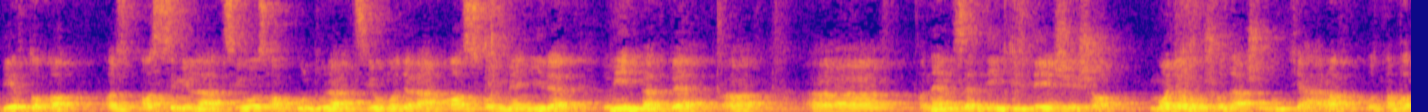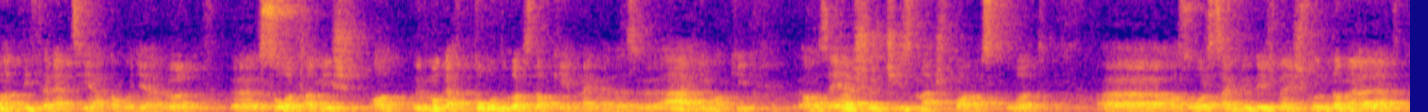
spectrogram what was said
birtoka. Az asszimiláció, az akkulturáció magyarán az, hogy mennyire lépett be a, a, a nemzetépítés és a magyarosodás útjára, ott már vannak differenciák, ahogy erről szóltam is. A önmagát Tóth gazdaként megnevező Áhim, aki az első csizmás paraszt volt az országgyűlésben, és mind a mellett,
